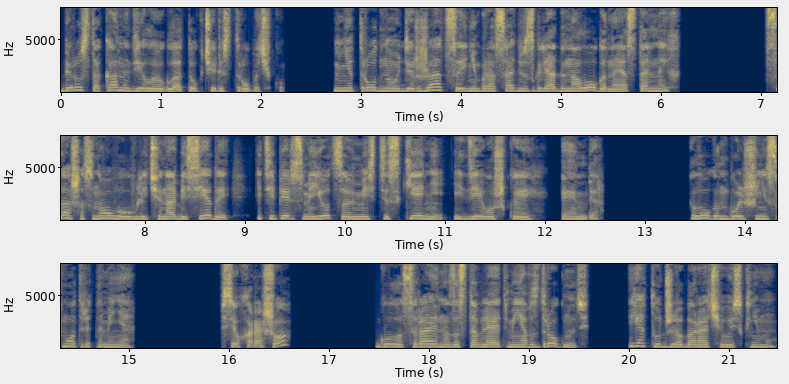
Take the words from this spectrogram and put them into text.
Беру стакан и делаю глоток через трубочку. Мне трудно удержаться и не бросать взгляды на Логана и остальных. Саша снова увлечена беседой и теперь смеется вместе с Кенни и девушкой Эмбер. Логан больше не смотрит на меня. «Все хорошо?» Голос Райана заставляет меня вздрогнуть. Я тут же оборачиваюсь к нему.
